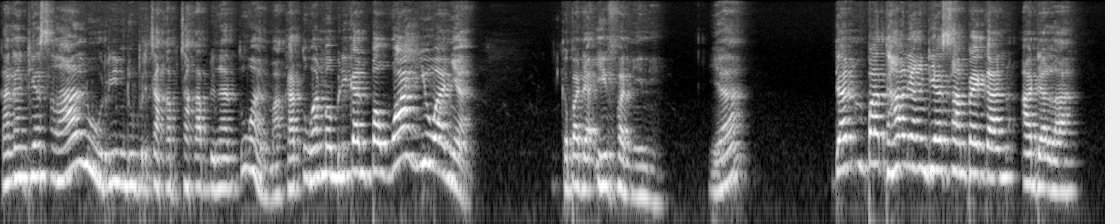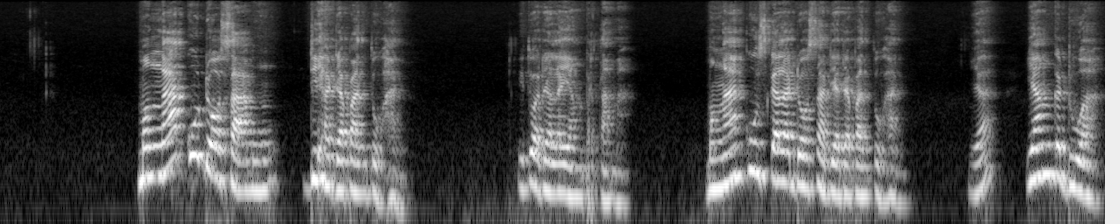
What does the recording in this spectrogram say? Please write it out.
Karena dia selalu rindu bercakap-cakap dengan Tuhan, maka Tuhan memberikan pewahyuannya kepada Ivan ini. Ya. Dan empat hal yang dia sampaikan adalah mengaku dosamu di hadapan Tuhan. Itu adalah yang pertama. Mengaku segala dosa di hadapan Tuhan. Ya. Yang kedua,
